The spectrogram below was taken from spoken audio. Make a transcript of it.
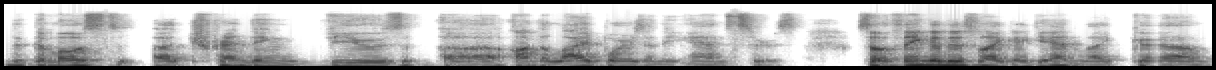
the, the, most uh, trending views uh, on the live boards and the answers. So think of this like again, like um,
